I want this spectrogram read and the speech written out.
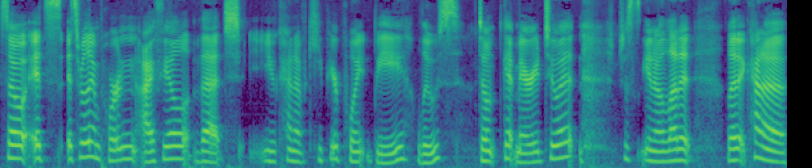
So it's it's really important I feel that you kind of keep your point B loose. Don't get married to it. Just, you know, let it let it kind of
